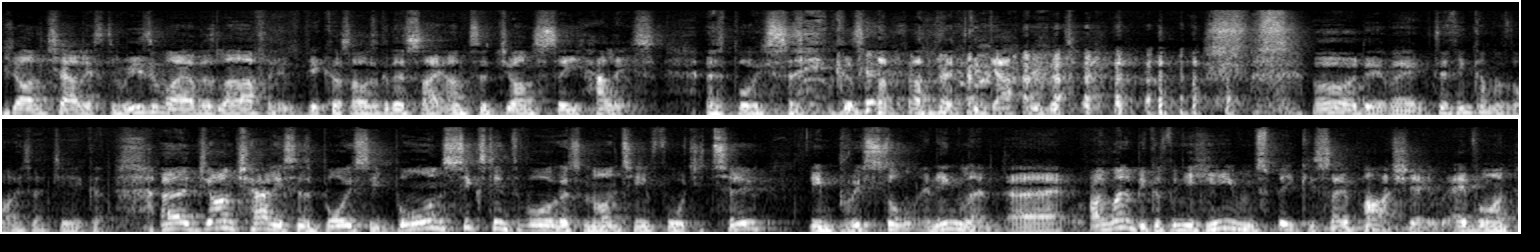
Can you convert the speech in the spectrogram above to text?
John Challis. The reason why I was laughing is because I was going to say onto John C. Hallis as Boycie because I've, I've left the gap in between. oh, dear me. Do you think I'm a writer? Dear God. Uh, John Challis as Boycie, born 16th of August 1942 in Bristol, in England. Uh, ironic because when you hear him speak, he's so posh. Everyone,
